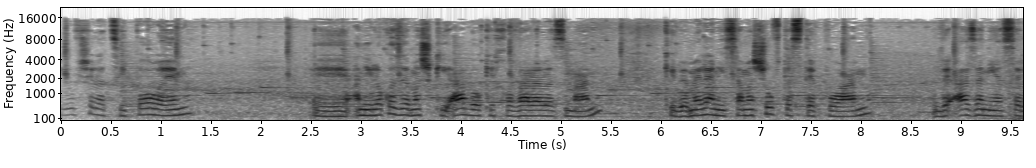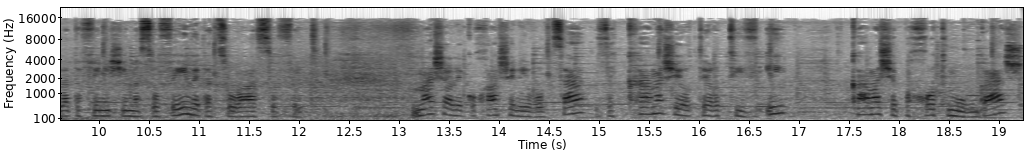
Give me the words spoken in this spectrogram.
השיוף של הציפורן, אה, אני לא כזה משקיעה בו כי חבל על הזמן, כי במילא אני שמה שוב את הסטפ 1, ואז אני אעשה לה את הפינישים הסופיים ואת הצורה הסופית. מה שהלקוחה שלי רוצה זה כמה שיותר טבעי, כמה שפחות מורגש,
